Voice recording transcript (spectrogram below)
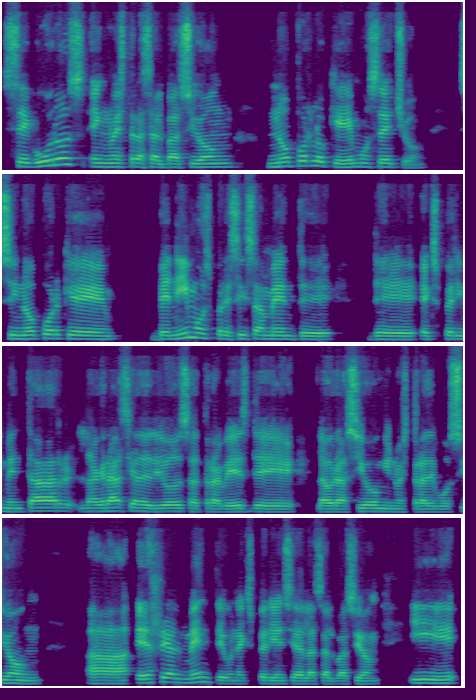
seguros en nuestra salvación no por lo que hemos hecho, sino porque venimos precisamente de experimentar la gracia de Dios a través de la oración y nuestra devoción. Ah, es realmente una experiencia de la salvación y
